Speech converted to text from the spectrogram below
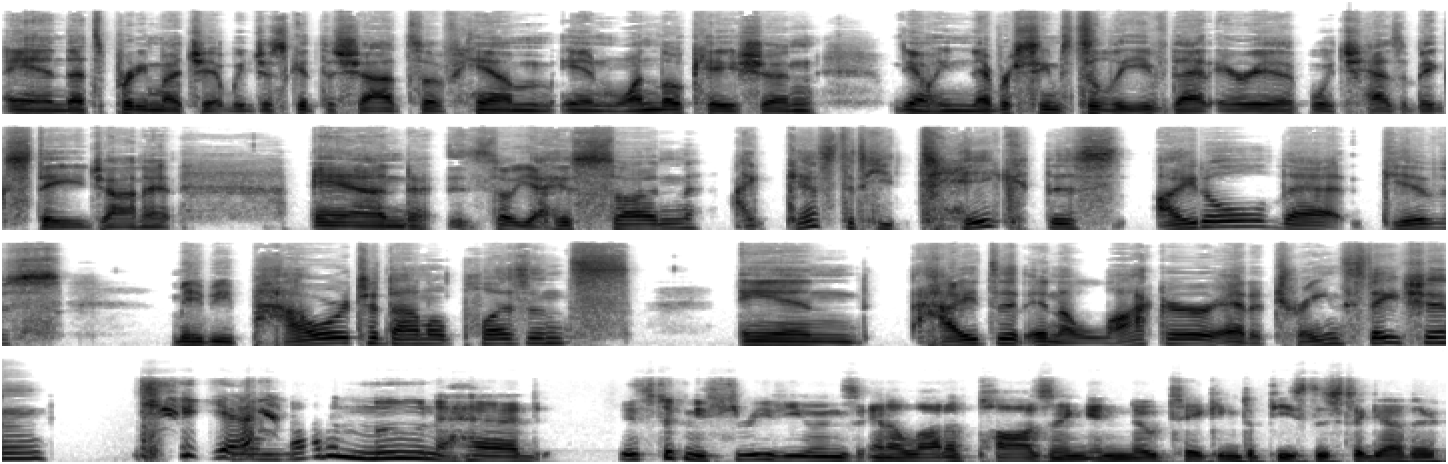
And that's pretty much it. We just get the shots of him in one location. You know, he never seems to leave that area, which has a big stage on it. And so, yeah, his son, I guess, did he take this idol that gives maybe power to Donald Pleasence and hides it in a locker at a train station? yeah. Well, Madam Moon had. This took me three viewings and a lot of pausing and note taking to piece this together.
